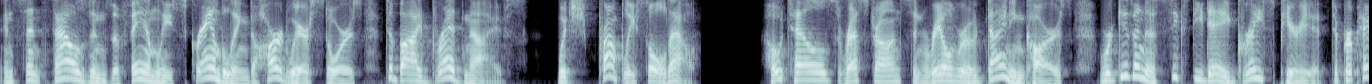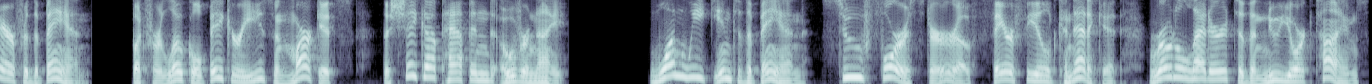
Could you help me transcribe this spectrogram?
and sent thousands of families scrambling to hardware stores to buy bread knives, which promptly sold out. Hotels, restaurants, and railroad dining cars were given a 60 day grace period to prepare for the ban, but for local bakeries and markets, the shakeup happened overnight. One week into the ban, Sue Forrester of Fairfield, Connecticut, wrote a letter to the New York Times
